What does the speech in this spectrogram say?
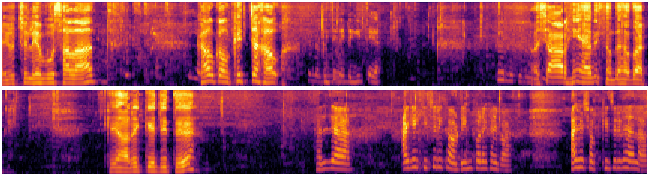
এই হচ্ছে লেবু সালাদ। খাও খাও খিচ্চা খাও। আচ্ছা আর হি হ্যাঁ দিস না দেখা যাক কে হারে কে জিতে যা, আগে খিচুড়ি খাও ডিম পরে খাইবা আগে সব খিচুড়ি খাইলাম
